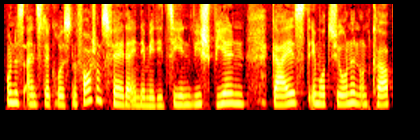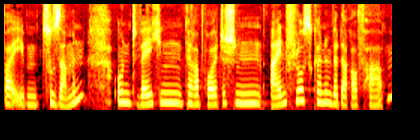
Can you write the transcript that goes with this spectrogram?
Und ist eines der größten Forschungsfelder in der Medizin. Wie spielen Geist, Emotionen und Körper eben zusammen? Und welchen therapeutischen Einfluss können wir darauf haben.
